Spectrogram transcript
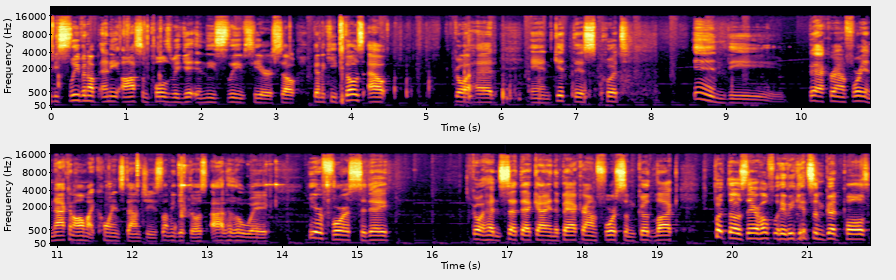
to be sleeving up any awesome pulls we get in these sleeves here. So to keep those out. go ahead and get this put in the background for you. Knocking all my coins down. Jeez, let me get those out of the way here for us today. Go ahead and set that guy in the background for some good luck. Put those there. Hopefully we get some good pulls.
